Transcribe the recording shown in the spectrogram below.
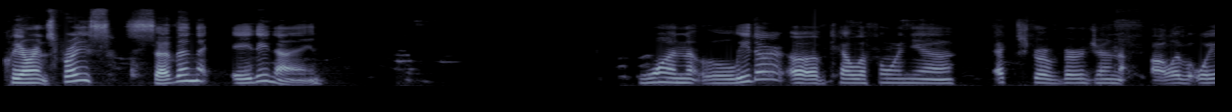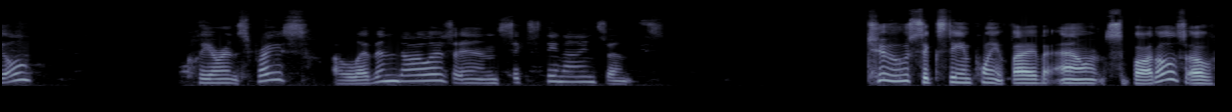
Clearance price $7.89 one liter of California extra virgin olive oil. Clearance price $11.69. Two 16.5 ounce bottles of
